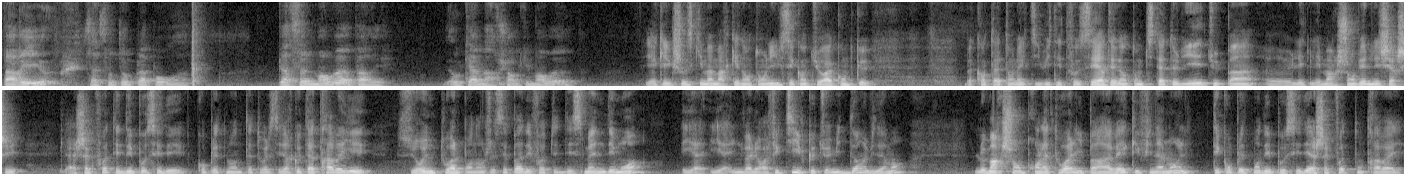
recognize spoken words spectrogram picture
Paris, euh, ça sautait au plafond. Hein. Personne m'en veut à Paris. Aucun marchand qui m'en veut. Il y a quelque chose qui m'a marqué dans ton livre, c'est quand tu racontes que bah, quand tu as ton activité de faussaire, tu es dans ton petit atelier, tu peins, euh, les, marchands viennent les chercher. À chaque fois, tu es dépossédé complètement de ta toile. C'est-à-dire que tu as travaillé sur une toile pendant, je sais pas, des fois peut-être des semaines, des mois, il y a- il y, a une valeur affective que tu as mis dedans, évidemment. Le marchand prend la toile, il peint avec, et finalement, tu es complètement dépossédé à chaque fois de ton travail.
